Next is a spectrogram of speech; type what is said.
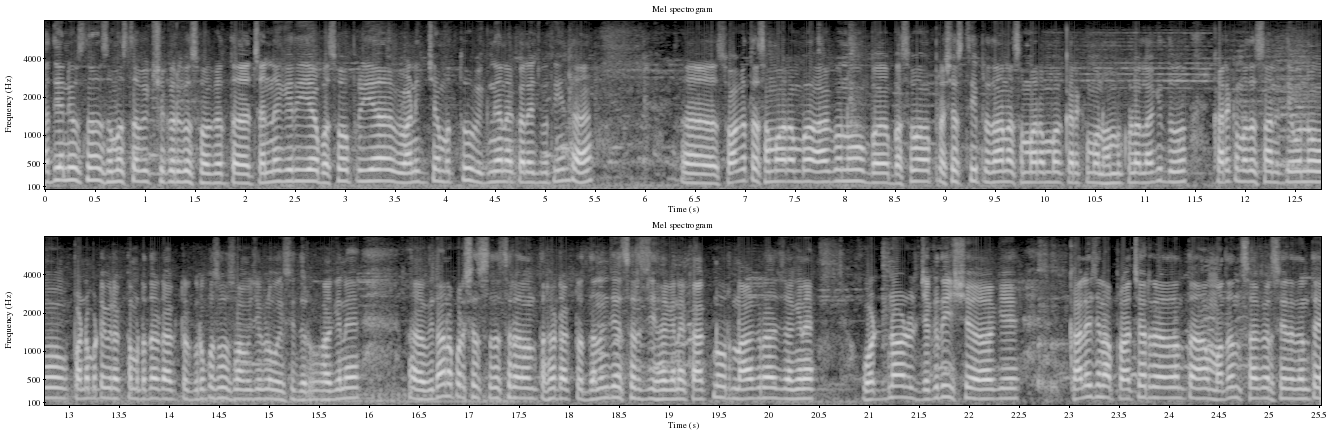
ಆದ್ಯ ನ್ಯೂಸ್ನ ಸಮಸ್ತ ವೀಕ್ಷಕರಿಗೂ ಸ್ವಾಗತ. ಚನ್ನಗಿರಿಯ ಬಸವಪ್ರಿಯ ವಾಣಿಜ್ಯ ಮತ್ತು ವಿಜ್ಞಾನ ಕಾಲೇಜ್ ವತಿಯಿಂದ ಸ್ವಾಗತ ಸಮಾರಂಭ ಹಾಗೂ ಬ, ಬಸವ ಪ್ರಶಸ್ತಿ ಪ್ರದಾನ ಸಮಾರಂಭ ಕಾರ್ಯಕ್ರಮವನ್ನು ಹಮ್ಮಿಕೊಳ್ಳಲಾಗಿದ್ದು, ಕಾರ್ಯಕ್ರಮದ ಸಾನ್ನಿಧ್ಯವನ್ನು ಪಂಡಮಟ್ಟಿ ವಿರಕ್ತ ಮಠದ ಡಾಕ್ಟರ್ ಗುರುಬಸವ ಸ್ವಾಮೀಜಿಗಳು ವಹಿಸಿದ್ದರು. ಹಾಗೆಯೇ ವಿಧಾನ ಪರಿಷತ್ ಸದಸ್ಯರಾದಂತಹ ಡಾಕ್ಟರ್ ಧನಂಜಯ ಸರ್ಜಿ ಹಾಗೆಯೇ ಕಾಕ್ನೂರು ನಾಗರಾಜ್ ಹಾಗೆಯೇ ಒಡ್ನಾಳ್ ಜಗದೀಶ್, ಹಾಗೆ ಕಾಲೇಜಿನ ಪ್ರಾಚಾರ್ಯರಾದಂತಹ ಮದನ್ ಸಾಗರ್ ಸೇರಿದಂತೆ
